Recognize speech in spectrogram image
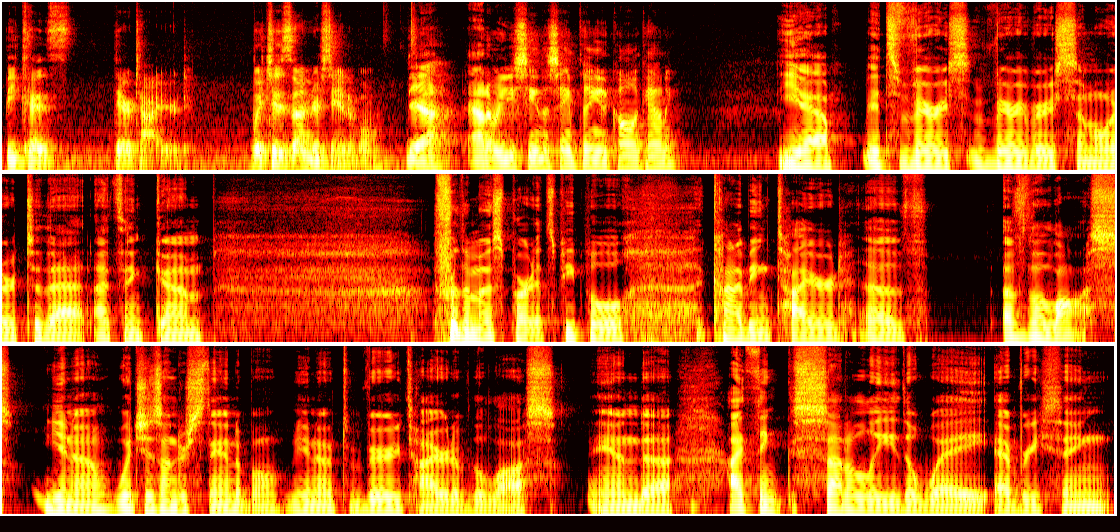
because they're tired, which is understandable. Yeah. Adam, are you seeing the same thing in Collin County? Yeah, it's very, very, very similar to that. I think um, for the most part, it's people kind of being tired of of the loss you know, which is understandable, you know, very tired of the loss. And uh, I think subtly the way everything,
